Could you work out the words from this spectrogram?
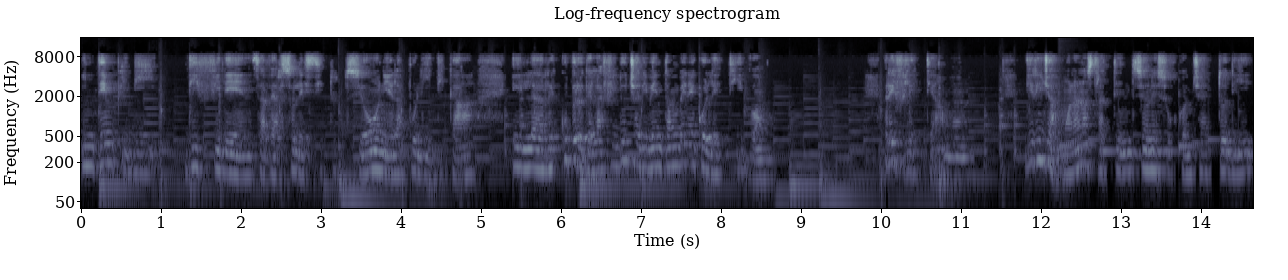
In tempi di diffidenza verso le istituzioni e la politica, il recupero della fiducia diventa un bene collettivo. Riflettiamo, dirigiamo la nostra attenzione sul concetto di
